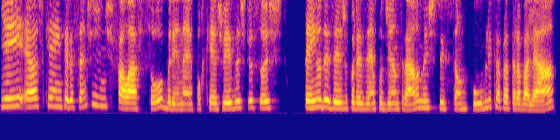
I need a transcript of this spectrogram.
E aí, eu acho que é interessante a gente falar sobre, né? Porque às vezes as pessoas têm o desejo, por exemplo, de entrar numa instituição pública para trabalhar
